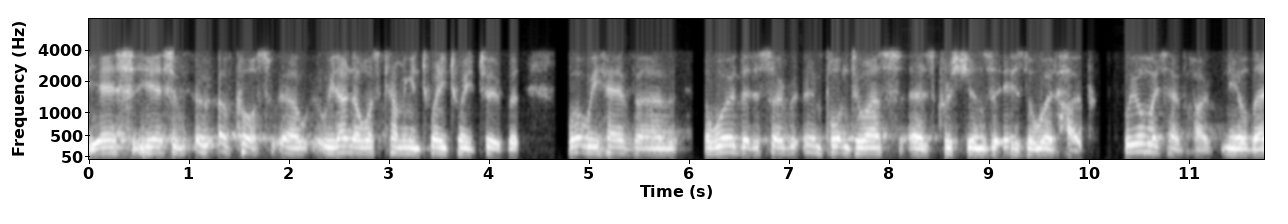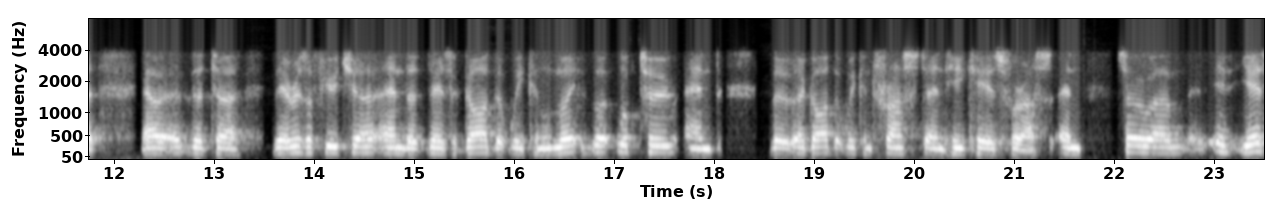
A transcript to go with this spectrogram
Yes, yes, of, course. Uh, we don't know what's coming in 2022, but what we have, uh, a word that is so important to us as Christians is the word hope we always have hope, Neil, that uh, that uh, there is a future and that there's a God that we can look to and the, a God that we can trust and He cares for us. And so, um, it, yes,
